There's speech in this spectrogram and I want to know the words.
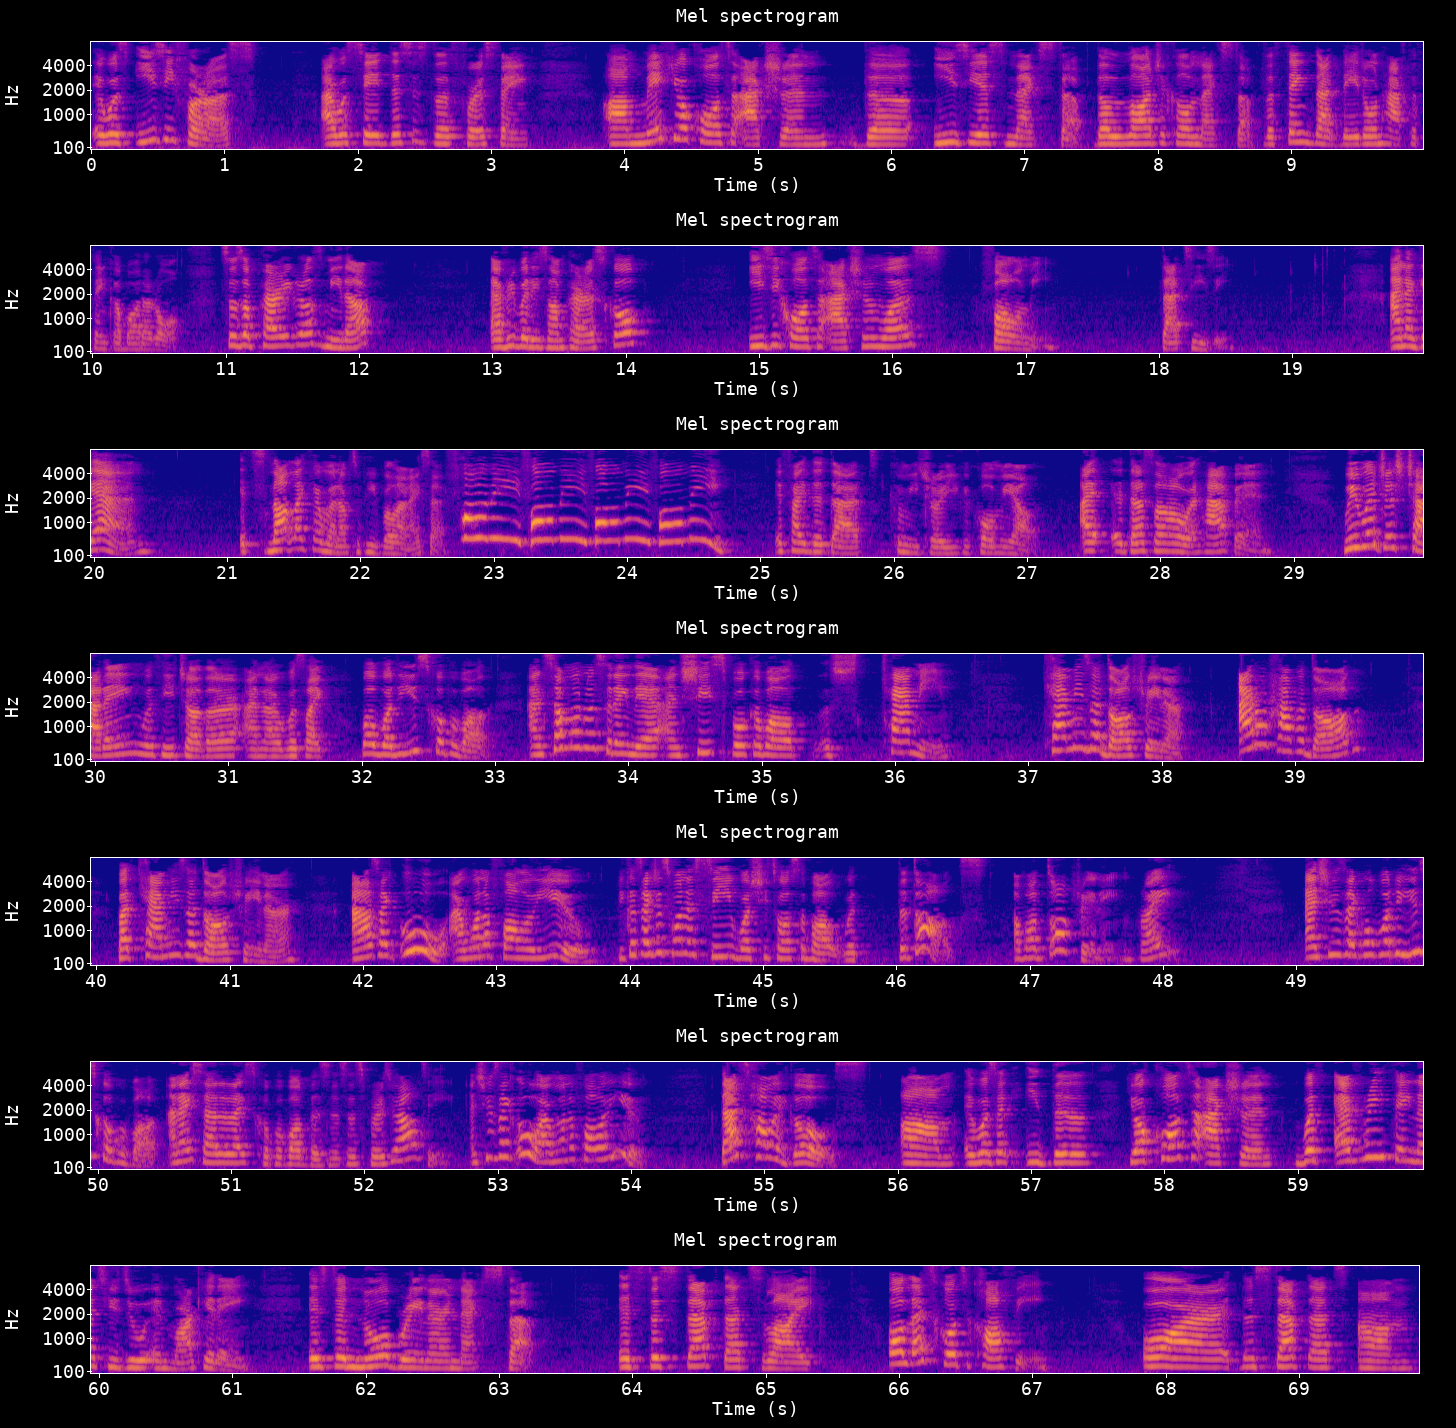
it was easy for us. I would say this is the first thing um, make your call to action the easiest next step, the logical next step, the thing that they don't have to think about at all. So it's a Perry Girls meetup. Everybody's on Periscope. Easy call to action was follow me. That's easy. And again, it's not like I went up to people and I said, follow me, follow me, follow me, follow me. If I did that, Kamitra, you could call me out. I, that's not how it happened. We were just chatting with each other and I was like, well, what do you scope about? And someone was sitting there and she spoke about Cami. Cami's a dog trainer. I don't have a dog, but Cami's a dog trainer. And I was like, ooh, I want to follow you because I just want to see what she talks about with the dogs, about dog training, right? And she was like, well, what do you scope about? And I said that I scope about business and spirituality. And she was like, oh, I want to follow you. That's how it goes. Um, it was an the your call to action with everything that you do in marketing is the no-brainer next step. It's the step that's like, oh, let's go to coffee. Or the step that's, um,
